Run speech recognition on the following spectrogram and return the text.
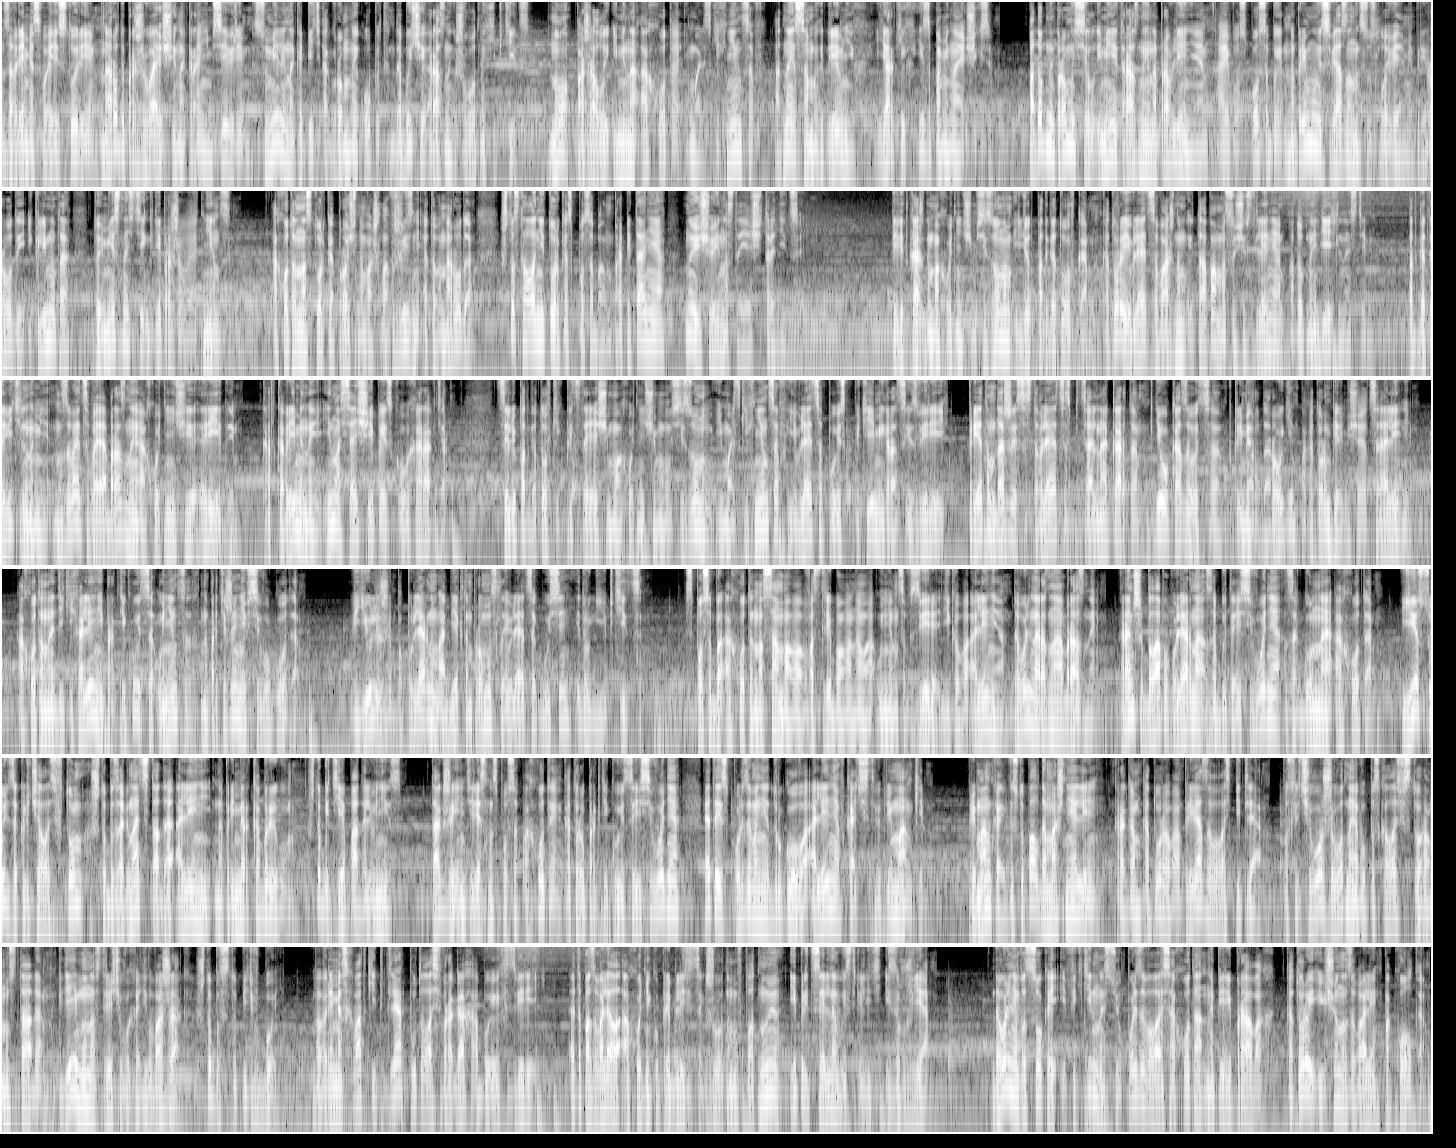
За время своей истории народы, проживающие на Крайнем Севере, сумели накопить огромный опыт добычи разных животных и птиц. Но, пожалуй, именно охота имальских немцев – одна из самых древних, ярких и запоминающихся. Подобный промысел имеет разные направления, а его способы напрямую связаны с условиями природы и климата той местности, где проживают немцы. Охота настолько прочно вошла в жизнь этого народа, что стала не только способом пропитания, но еще и настоящей традицией. Перед каждым охотничьим сезоном идет подготовка, которая является важным этапом осуществления подобной деятельности. Подготовительными называют своеобразные охотничьи рейды, кратковременные и носящие поисковый характер. Целью подготовки к предстоящему охотничьему сезону имальских немцев является поиск путей миграции зверей. При этом даже составляется специальная карта, где указываются, к примеру, дороги, по которым перемещаются олени. Охота на диких оленей практикуется у немцев на протяжении всего года. В июле же популярным объектом промысла являются гуси и другие птицы. Способы охоты на самого востребованного у немцев зверя дикого оленя довольно разнообразные. Раньше была популярна забытая сегодня загонная охота. Ее суть заключалась в том, чтобы загнать стадо оленей, например, к обрыву, чтобы те падали вниз. Также интересный способ охоты, который практикуется и сегодня, это использование другого оленя в качестве приманки – Приманкой выступал домашний олень, к рогам которого привязывалась петля, после чего животное выпускалось в сторону стада, где ему навстречу выходил вожак, чтобы вступить в бой. Во время схватки петля путалась в рогах обоих зверей. Это позволяло охотнику приблизиться к животному вплотную и прицельно выстрелить из ружья. Довольно высокой эффективностью пользовалась охота на переправах, которую еще называли «поколка».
